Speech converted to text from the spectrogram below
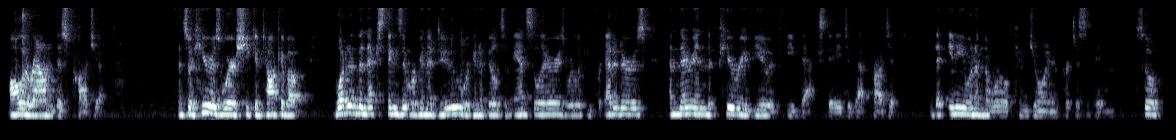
all around this project. And so here is where she can talk about what are the next things that we're going to do. We're going to build some ancillaries. We're looking for editors, and they're in the peer review and feedback stage of that project that anyone in the world can join and participate in. So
